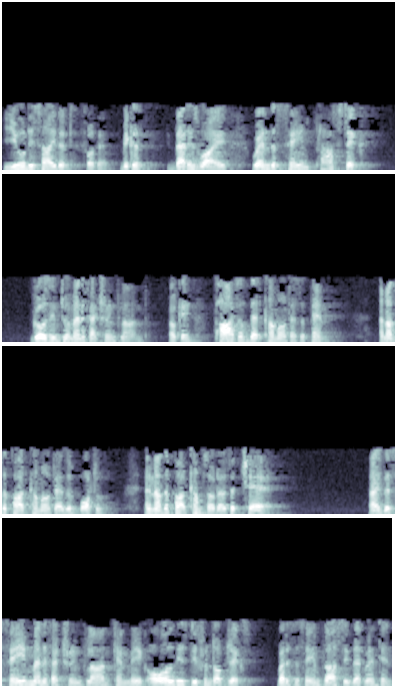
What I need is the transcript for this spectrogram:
you decided for them. Because that is why when the same plastic goes into a manufacturing plant, okay, part of that come out as a pen. Another part come out as a bottle. Another part comes out as a chair. Right? The same manufacturing plant can make all these different objects, but it's the same plastic that went in.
